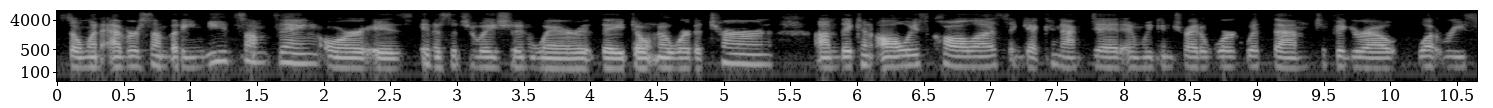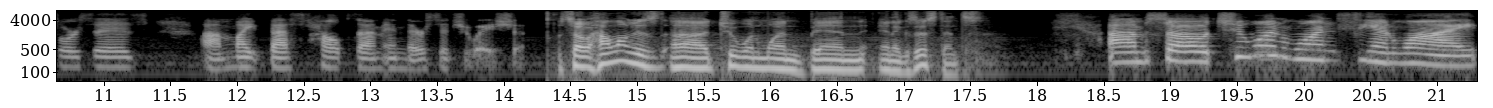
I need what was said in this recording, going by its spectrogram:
So whenever somebody needs something or is in a situation where they don't know where to turn, um, they can always call us and get connected, and we can try to work with them to figure out what resources um, might best help them in their situation. So, how long has uh, 211 been in existence? Um, so, 211 CNY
